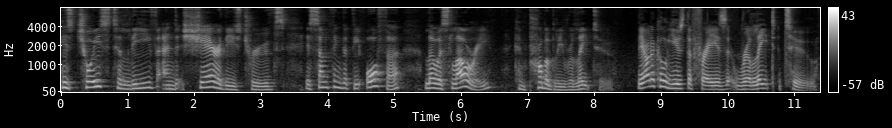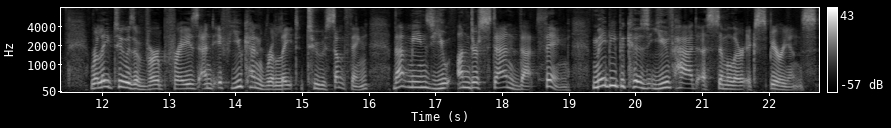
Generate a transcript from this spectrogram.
His choice to leave and share these truths is something that the author, Lois Lowry, can probably relate to. The article used the phrase relate to. Relate to is a verb phrase, and if you can relate to something, that means you understand that thing. Maybe because you've had a similar experience.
